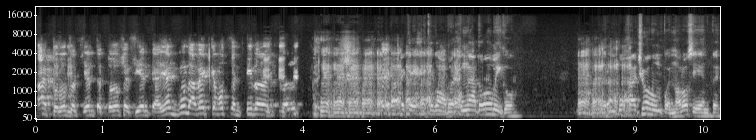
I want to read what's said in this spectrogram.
Ah, todo se siente, todo se siente. ¿Hay alguna vez que hemos sentido el alcohol? Es que, es que cuando tú eres un atómico, un bojachón, pues no lo sientes.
